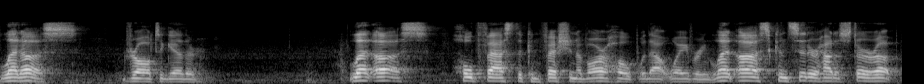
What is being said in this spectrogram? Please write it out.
Let us draw together. Let us hold fast the confession of our hope without wavering. Let us consider how to stir up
